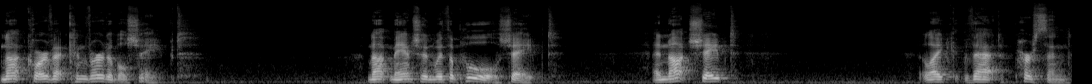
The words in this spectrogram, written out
not Corvette convertible shaped, not mansion with a pool shaped. and not shaped like that person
